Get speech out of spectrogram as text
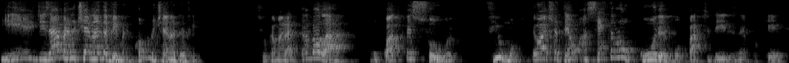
e diz, ah, mas não tinha nada a ver. Mas como não tinha nada a ver? Se o camarada estava lá, com quatro pessoas, filmou, eu acho até uma certa loucura por parte deles, né? Porque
